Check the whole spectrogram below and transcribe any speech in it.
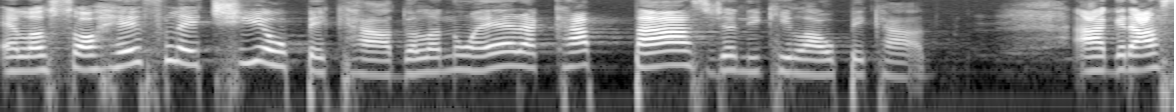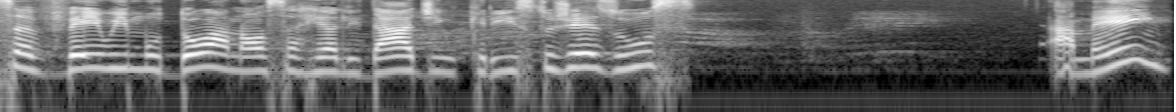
ela só refletia o pecado, ela não era capaz de aniquilar o pecado. A graça veio e mudou a nossa realidade em Cristo Jesus. Amém?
